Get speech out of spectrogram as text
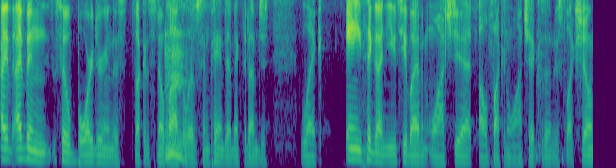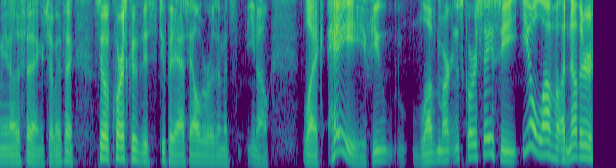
I've I've been so bored during this fucking snowpocalypse and pandemic that I'm just like anything on YouTube I haven't watched yet, I'll fucking watch it because I'm just like, show me another thing, show me a thing. So of course, because this stupid ass algorithm, it's you know, like, hey, if you love Martin Scorsese, you'll love another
